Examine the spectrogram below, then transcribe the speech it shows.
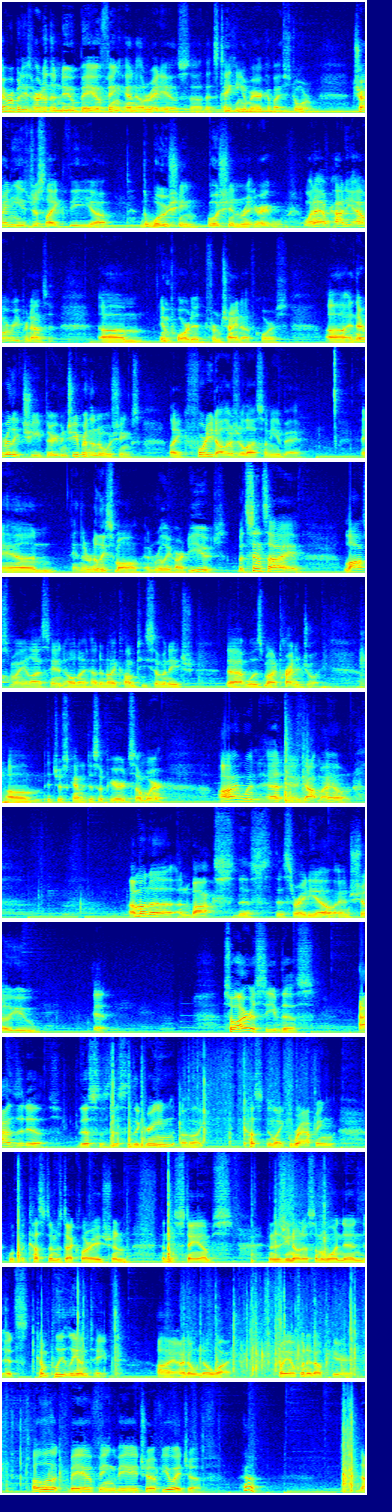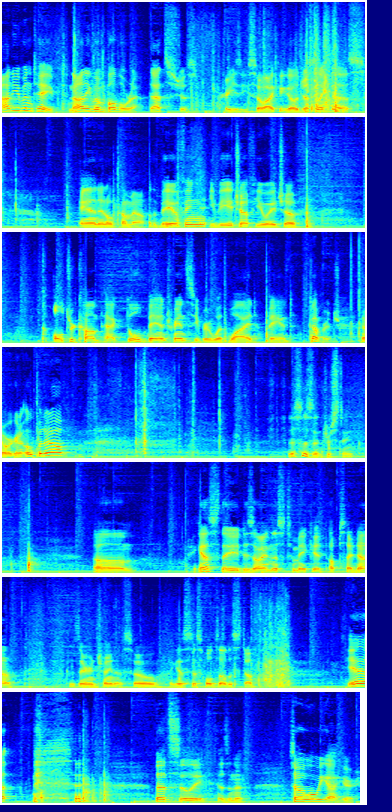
Everybody's heard of the new Baofeng handheld radios uh, that's taking America by storm. Chinese, just like the uh, the Woshing, Woshin, whatever, how do you, however you pronounce it, um, imported from China, of course, uh, and they're really cheap. They're even cheaper than the Woshings, like forty dollars or less on eBay, and and they're really small and really hard to use. But since I lost my last handheld, I had an ICOM T7H that was my pride and joy. Um, it just kind of disappeared somewhere. I went ahead and got my own. I'm gonna unbox this this radio and show you it. So I received this as it is. This is this is the green uh, like custom like wrapping with the customs declaration and the stamps. And as you notice on one end, it's completely untaped. I I don't know why. If I open it up here, Oh look, Baofeng VHF UHF. Huh. Not even taped, not even bubble wrap. That's just crazy. So I could go just like this and it'll come out. The Baofeng VHF UHF ultra compact dual band transceiver with wide band coverage. Now we're gonna open it up. This is interesting. Um, I guess they designed this to make it upside down because they're in China. So I guess this holds all the stuff. Yeah, that's silly, isn't it? So what we got here?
